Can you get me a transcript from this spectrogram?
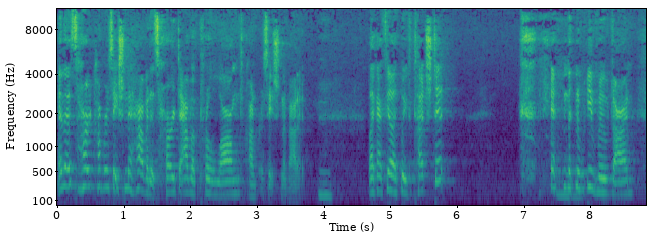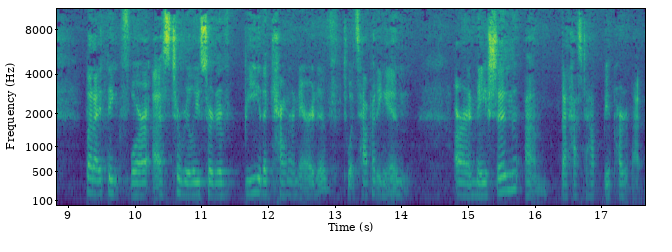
And that's a hard conversation to have, and it's hard to have a prolonged conversation about it. Mm. Like, I feel like we've touched it, and mm. then we moved on. But I think for us to really sort of be the counter narrative to what's happening in our nation, um, that has to have to be a part of that.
